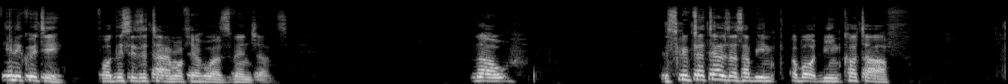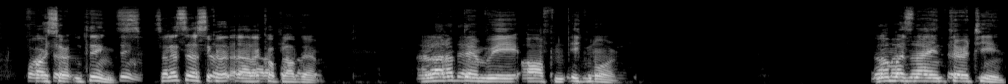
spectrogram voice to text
iniquity, for this is the time of Yahuwah's vengeance. Now, the scripture tells us about being cut off for certain things. So let's just look at a couple of them. A lot of them we often ignore. Numbers 9 13.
